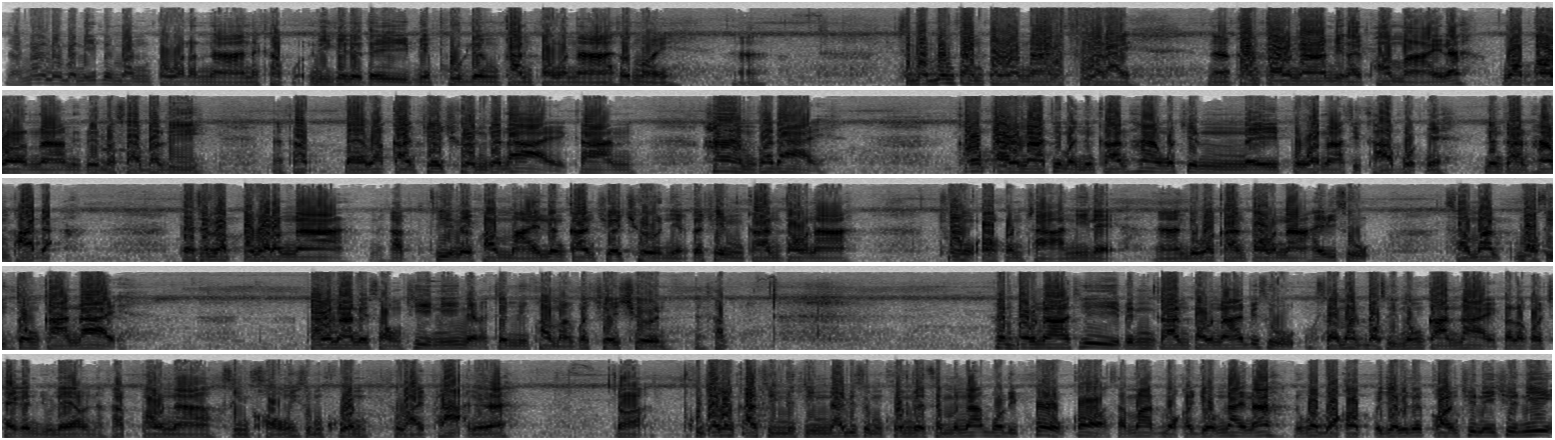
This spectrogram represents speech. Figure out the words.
เนื่องในวันนี้เป็นวันภาวนานะครับวันนี้ก็จะได้มีพูดเรื่องการภาวนาสักหน่อยนะสำหรับเรื่องการภาวนาคืออะไรนะการภาวนามีหลายความหมายนะว่าภาวนาเป็นภาษาบาลีนะครับแปลว่าการเชื้อเชิญก็ได้ การห้ามก็ได้คำว่าภาวนาที่หมายถึงการห้ามก็เช่นในภาวนาสิกขาบทไงเรื่องการห้ามพัดอะแต่สำหรับภาวนานะครับที่ในความหมายเรื่องการเชื้อเชิญเนี่ยก็เช่นการภาวนาช่วงออกพรรษานี่แหละนะหรือว่าการภาวนาให้วิสุ สามารถบอกสิ่งต้องการได้ภาวนาในสองที่นี้เนี่ยจะมีความหมายว่าเชื้อเชิญนะครับการภาวนาที่เป็นการภาวนาให้พิสุสามารถบอกสิ่งต้องการได้ ก็เราก็ใช้กันอยู่แล้วนะครับภาวนาสิ่งของที่สมควรถวายพระเนี่ยนะก็คุณต้องการสิ่งหนึ่งสิ่งใดที่สมควรแก่สมณะบริโภคก็สามารถบอกกับโยมได้นะ หรือว่าบอกกับยาวิจกรชื่อนี้ชื่อนี้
